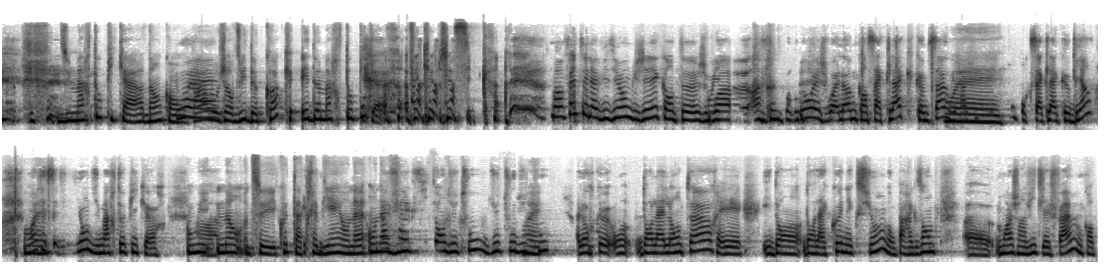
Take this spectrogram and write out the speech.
du marteau piqueur. Donc on parle aujourd'hui de coq et de marteau piqueur avec Jessica. en fait, c'est la vision que j'ai quand je vois un film porno et je vois l'homme quand ça claque comme ça ouais. pour que ça claque bien. Moi, c'est cette vision du marteau-piqueur. Oui, euh, non, tu écoutes, as très bien. On a, on a vu. Pas excitant du tout, du tout, du tout. Alors que dans la lenteur et, et dans, dans la connexion, donc par exemple, euh, moi j'invite les femmes quand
